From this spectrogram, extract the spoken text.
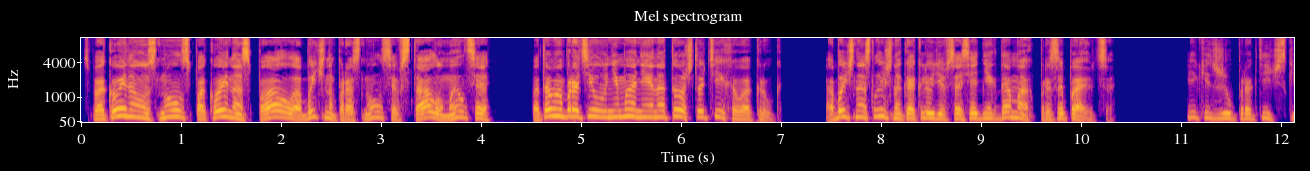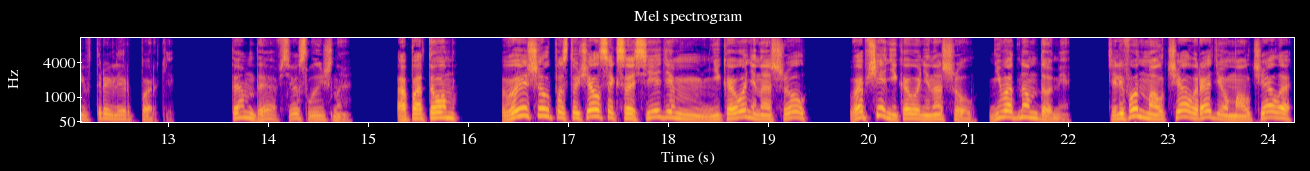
«Спокойно уснул, спокойно спал, обычно проснулся, встал, умылся, Потом обратил внимание на то, что тихо вокруг. Обычно слышно, как люди в соседних домах просыпаются. Пикет жил практически в трейлер-парке. Там, да, все слышно. А потом вышел, постучался к соседям, никого не нашел. Вообще никого не нашел, ни в одном доме. Телефон молчал, радио молчало.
